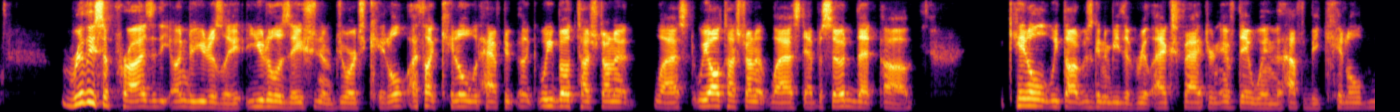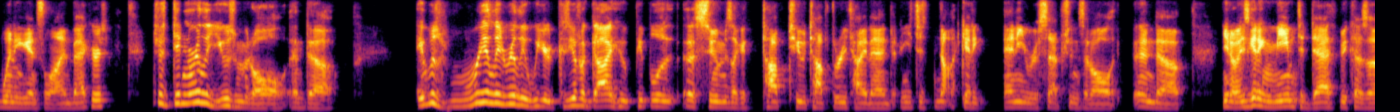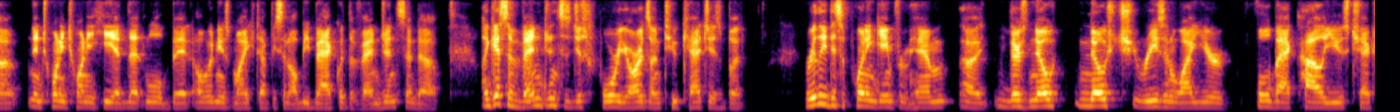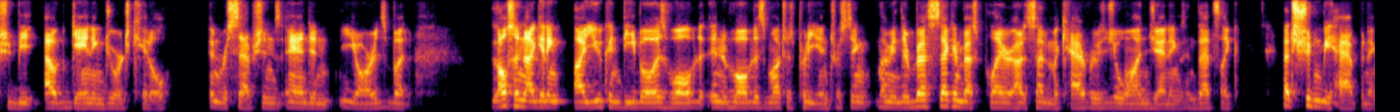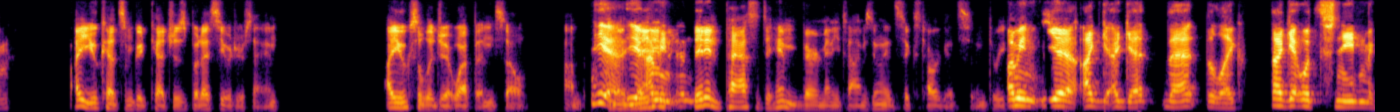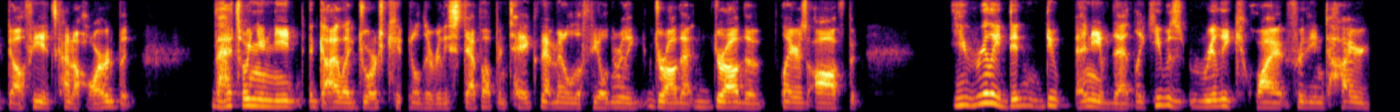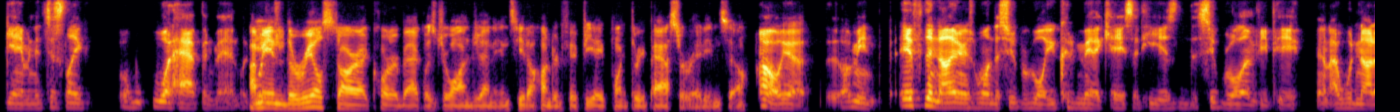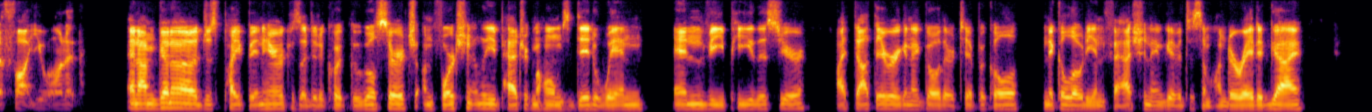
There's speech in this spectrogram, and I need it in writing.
Really surprised at the underutilization of George Kittle. I thought Kittle would have to like we both touched on it last. We all touched on it last episode that uh Kittle, we thought was going to be the real X factor, and if they win, it'll have to be Kittle winning against linebackers. Just didn't really use him at all, and uh, it was really, really weird because you have a guy who people assume is like a top two, top three tight end, and he's just not getting any receptions at all. And uh, you know, he's getting memed to death because uh, in 2020 he had that little bit. Oh, when he was mic'd up, he said, "I'll be back with the vengeance," and uh, I guess a vengeance is just four yards on two catches, but really disappointing game from him. Uh, there's no no reason why your fullback Kyle Juszczyk should be outgaining George Kittle in receptions and in yards, but also not getting Aiyuk and Deebo involved involved as much is pretty interesting. I mean, their best second best player outside of McCaffrey is Jauan Jennings, and that's like that shouldn't be happening. Aiyuk had some good catches, but I see what you're saying. Aiyuk's a legit weapon, so um, Yeah, they yeah, I mean- they didn't pass it to him very many times. He only had six targets and three. I mean, yeah, I, I get that, but like, I get with Snead and McDuffie, it's kind of hard, but that's when you need a guy like George Kittle to really step up and take that middle of the field and really draw that draw the players off. But he really didn't do any of that. Like he was really quiet for the entire game, and it's just like, what happened, man? Like, I mean, you- the real star at quarterback was Jauan Jennings. He had 158.3 passer rating. So oh yeah, I mean, if the Niners won the Super Bowl, you could have made a case that he is the Super Bowl MVP, and I would not have fought you on it. And I'm gonna just pipe in here because I did a quick Google search. Unfortunately, Patrick Mahomes did win MVP this year. I thought they were gonna go their typical Nickelodeon fashion and give it to some underrated guy,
